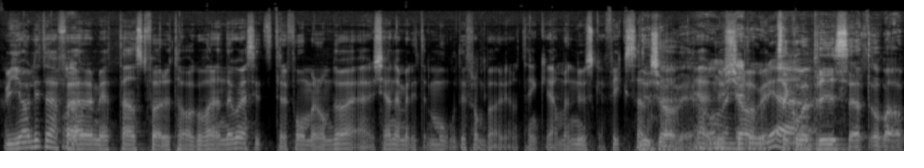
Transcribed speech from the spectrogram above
Vi gör lite affärer med ett danskt företag och varenda gång jag sitter i telefon med dem då är- känner jag mig lite modig från början och tänker ja men nu ska jag fixa Nu det här. kör vi. Ja, Ja, nu kör vi. Sen kommer priset och bara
